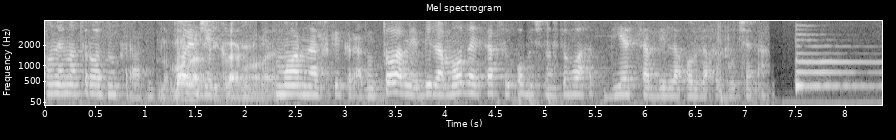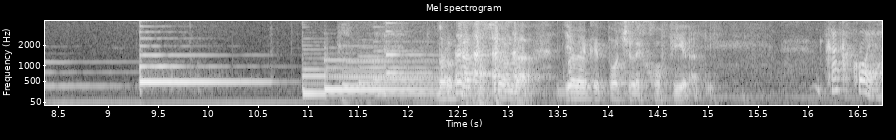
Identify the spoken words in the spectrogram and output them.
onaj matroznu kragnu. No, mornarski kragnu, onaj. Mornarski kragnu. To vam je bila moda i tako su obično sva djeca bila onda obučena. Dobro, kad su se onda djevojke počele hofirati? Kak koja?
